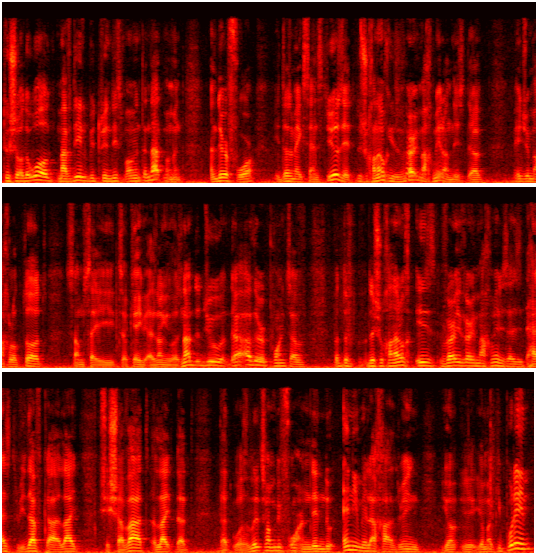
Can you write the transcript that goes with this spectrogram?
to show the world mavdil between this moment and that moment and therefore it doesn't make sense to use it. The Shulchan Aruch is very machmir on this. The major machloktot, some say it's okay as long as he was not the Jew. There are other points of, but the, the Shulchan Aruch is very, very machmir. It says it has to be davka, a light, sheshavat, a light that that was lit from before and didn't do any melacha during Yom, Yom Kippurim.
